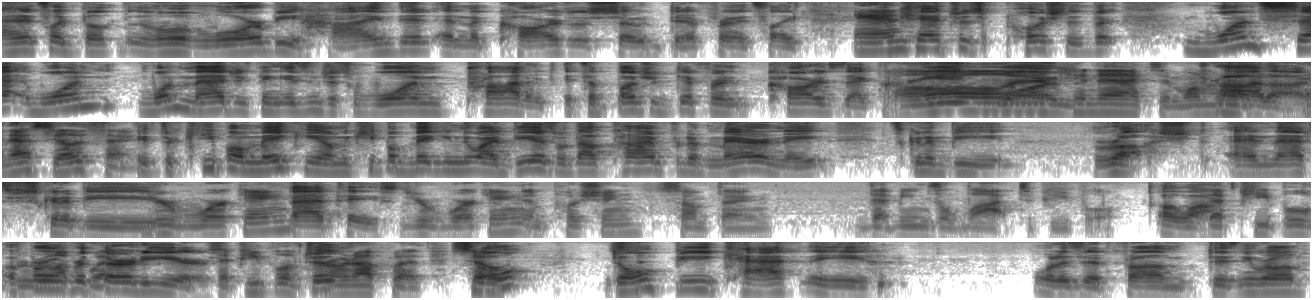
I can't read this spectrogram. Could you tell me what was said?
And it's like the, the lore behind it and the cards are so different it's like And you can't just push it but one set one one magic thing isn't just one product it's a bunch of different cards that create all one interconnect in one product. product. And that's the other thing. if to keep on making them and keep on making new ideas without time for them to marinate it's going to be rushed and that's just going to be You're working. bad taste You're working and pushing something that means a lot to people. a lot That people grew for up over with. 30 years That people have Just grown up with. So don't be kathy what is it from disney world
